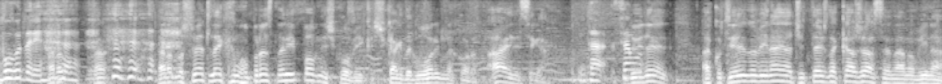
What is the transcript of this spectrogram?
Благодаря. Ра- ра- Радосвет лека му пръст, нали помниш какво викаш, как да говорим на хората. Айде сега. Да, само... Дойде, ако ти е новина, я четеш да кажа аз една новина.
